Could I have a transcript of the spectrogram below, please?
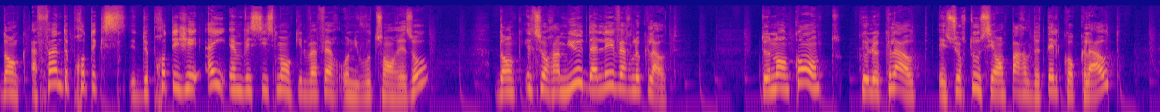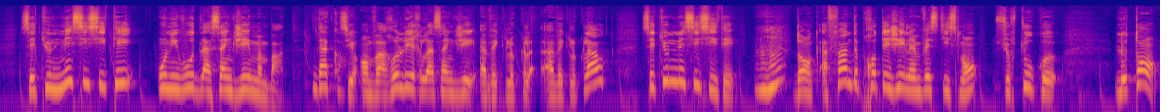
Donc, afin de, de protéger un investissement qu'il va faire au niveau de son réseau, donc il sera mieux d'aller vers le cloud. Tenant compte que le cloud, et surtout si on parle de telco cloud, c'est une nécessité au niveau de la 5G Membat. D'accord. Si on va relire la 5G avec le, avec le cloud, c'est une nécessité. Mhm. Donc, afin de protéger l'investissement, surtout que le temps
